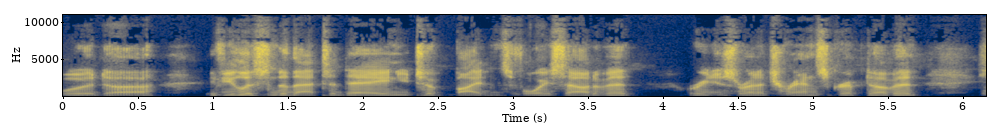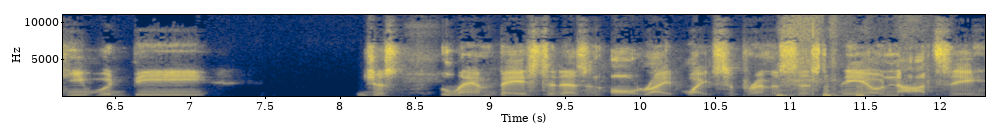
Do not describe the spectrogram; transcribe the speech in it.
would uh, if you listen to that today and you took Biden's voice out of it, or you just read a transcript of it, he would be just lambasted as an alt-right white supremacist neo-Nazi.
